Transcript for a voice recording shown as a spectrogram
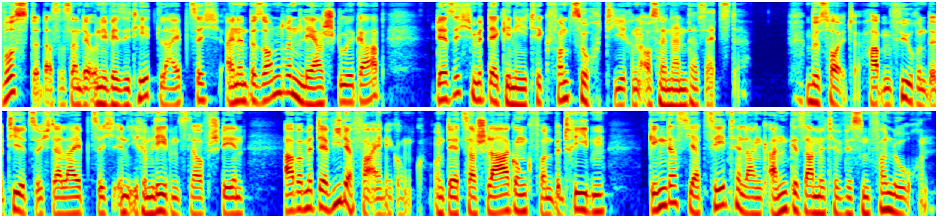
wusste, dass es an der Universität Leipzig einen besonderen Lehrstuhl gab, der sich mit der Genetik von Zuchttieren auseinandersetzte. Bis heute haben führende Tierzüchter Leipzig in ihrem Lebenslauf stehen, aber mit der Wiedervereinigung und der Zerschlagung von Betrieben ging das jahrzehntelang angesammelte Wissen verloren.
